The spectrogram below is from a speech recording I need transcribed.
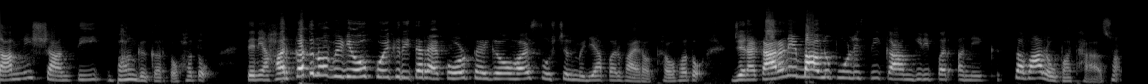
ગામની શાંતિ ભંગ કરતો હતો. તેની હરકતનો વીડિયો કોઈક રીતે રેકોર્ડ થઈ ગયો હોય, સોશિયલ મીડિયા પર વાયરલ થયો હતો. જેના કારણે બાવલુ પોલીસની કામગીરી પર અનેક સવાલો ઊભા થયા છે.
